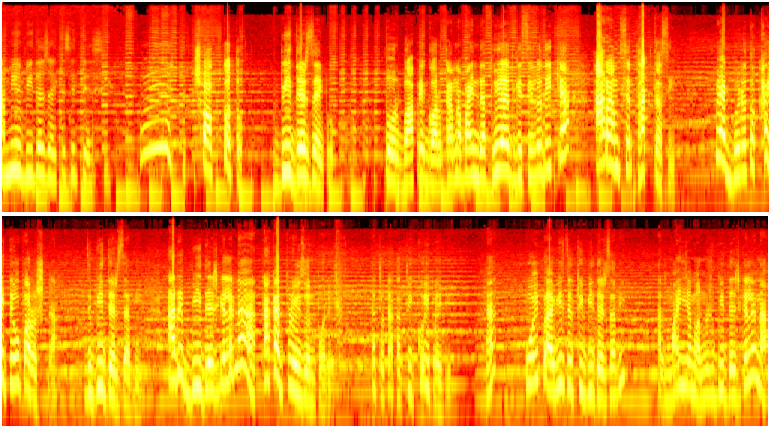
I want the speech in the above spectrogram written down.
আমিও বিদেশ যাইতে চাইতে আছি। শখ কত? বিদেশ যাইব। তোর বাপে গরকানা বাইন্দা থুইয়া গেছিল দেখিয়া আরামসে থাকতাছি। পেট ভরে তো খাইতেও পারস না যে বিদেশ যাবি। আরে বিদেশ গেলে না টাকার প্রয়োজন পড়ে। এত টাকা তুই কই পাইবি? হ্যাঁ? কই পাবি যে তুই বিদেশ যাবি? আর মাইয়া মানুষ বিদেশ গেলে না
